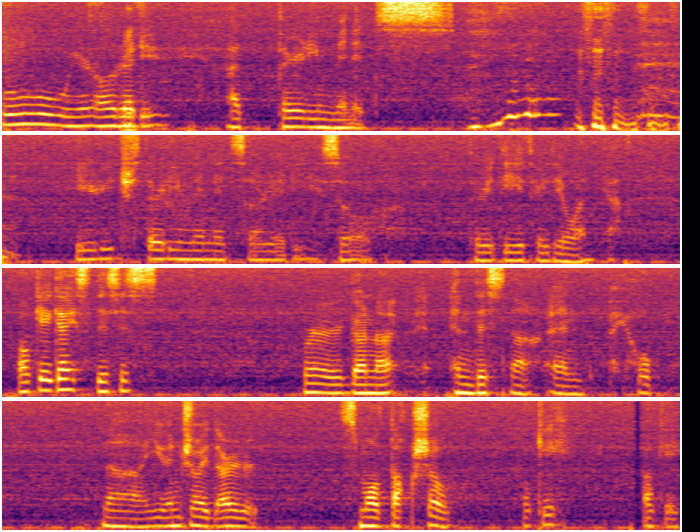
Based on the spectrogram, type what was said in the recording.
Ooh, we're already at 30 minutes. we reached 30 minutes already. So 30, 31. Yeah. Okay, guys, this is we're gonna end this na and I hope na you enjoyed our small talk show. Okay? Okay.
